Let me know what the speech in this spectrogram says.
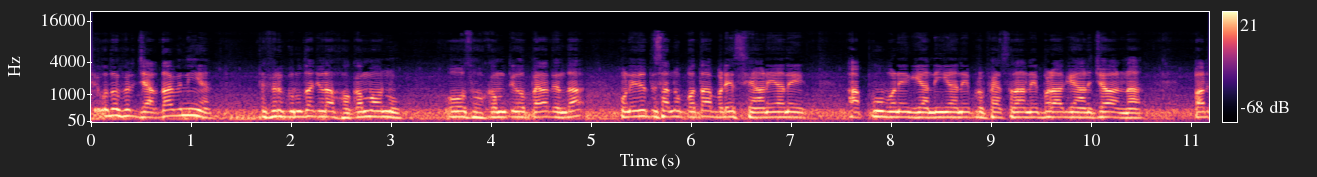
ਤੇ ਉਦੋਂ ਫਿਰ ਜਰਦਾ ਵੀ ਨਹੀਂ ਆ। ਤੇ ਫਿਰ ਗੁਰੂ ਦਾ ਜਿਹੜਾ ਹੁਕਮ ਆ ਉਹਨੂੰ, ਉਸ ਹੁਕਮ ਤੇ ਉਹ ਪਹਿਰਾ ਦਿੰਦਾ। ਹੁਣ ਇਹਦੇ ਤੇ ਸਾਨੂੰ ਪਤਾ ਬੜੇ ਸਿਆਣਿਆਂ ਨੇ, ਆਪੂ ਬਣੇ ਗਿਆਨੀਆਂ ਨੇ ਪ੍ਰੋਫੈਸਰਾਂ ਨੇ, ਬੜਾ ਗਿਆਨ ਝਾੜਨਾ। ਪਰ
